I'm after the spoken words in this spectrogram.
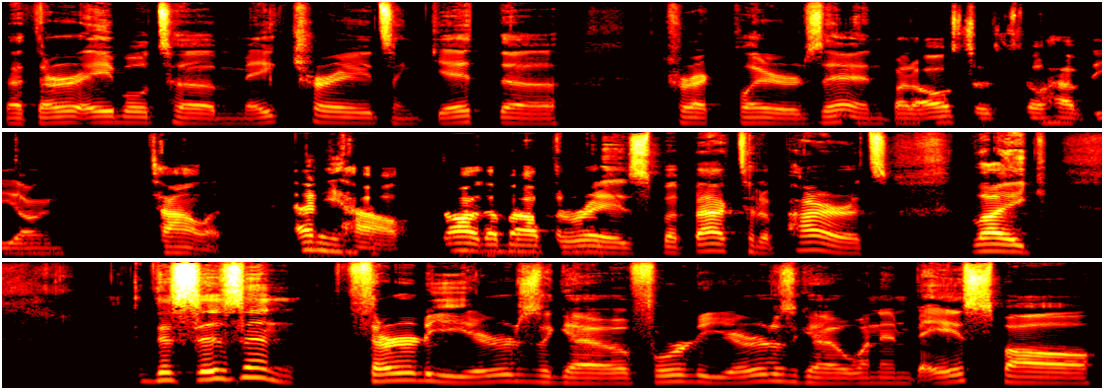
that they're able to make trades and get the correct players in, but also still have the young talent. Anyhow, not about the Rays, but back to the Pirates. Like this isn't 30 years ago, 40 years ago when in baseball,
